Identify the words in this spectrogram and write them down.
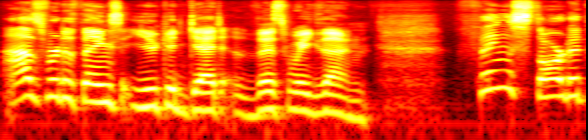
As for the things you could get this week then, things started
